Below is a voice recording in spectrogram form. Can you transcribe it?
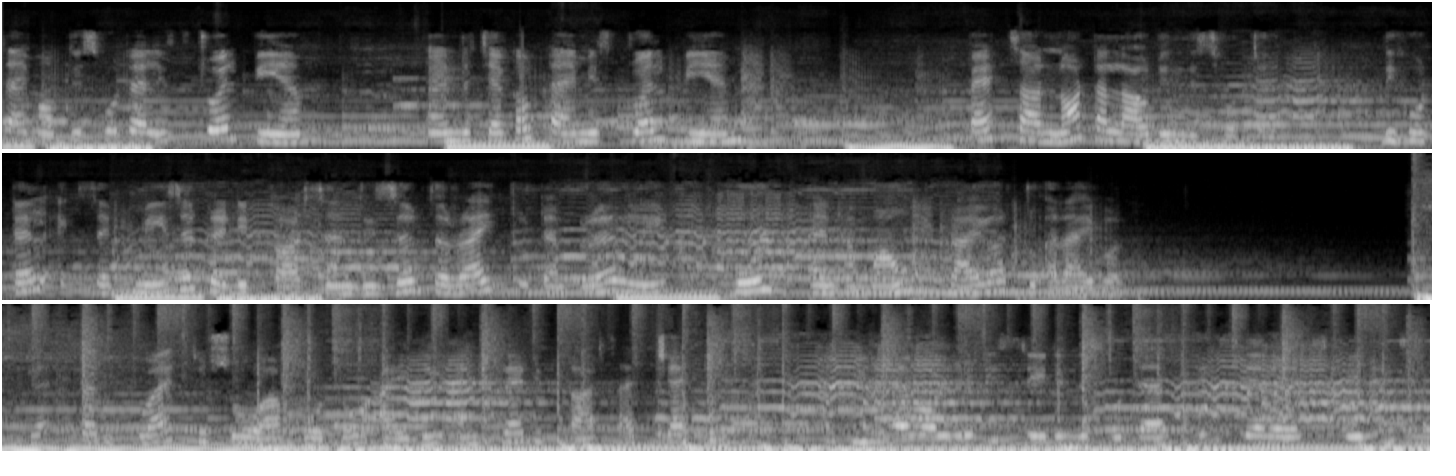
Check-in time of this hotel is 12 pm and the checkout time is 12 pm. Pets are not allowed in this hotel. The hotel accepts major credit cards and reserves the right to temporarily hold an amount prior to arrival. Guests are required to show a photo ID and credit cards at check-in. If you have already stayed in this hotel, please share your experience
